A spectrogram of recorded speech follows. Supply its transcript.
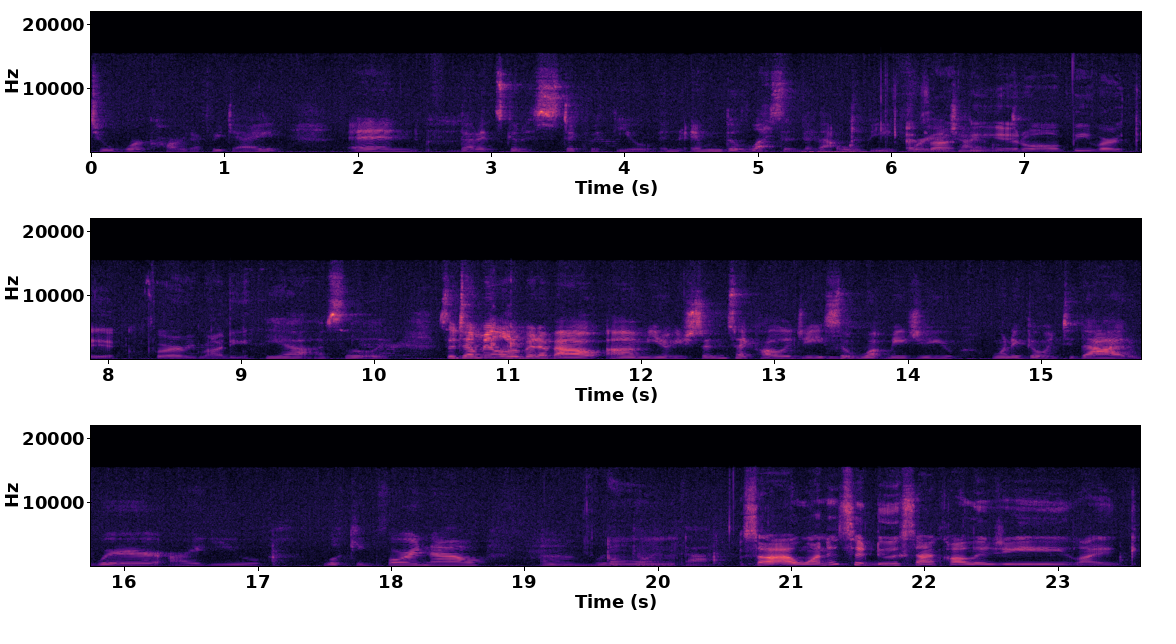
to work hard every day and that it's going to stick with you and, and the lesson that that will be for exactly. your child. It'll all be worth it for everybody. Yeah, absolutely. So tell me a little bit about, um, you know, you're studying psychology. Mm-hmm. So what made you want to go into that? Where are you looking forward now? Um, were you um, going with that? So I wanted to do psychology, like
